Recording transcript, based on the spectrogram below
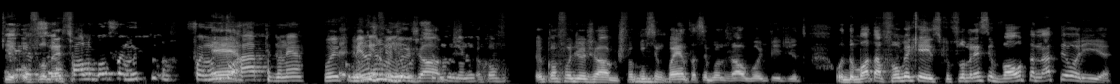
Que é, o Fluminense... São Paulo o gol foi muito, foi muito é, rápido, né? Foi com menos de um minuto. Jogos. Eu confundi os jogos, foi com 50 segundos já o gol impedido. O do Botafogo é que é isso, que o Fluminense volta na teoria.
